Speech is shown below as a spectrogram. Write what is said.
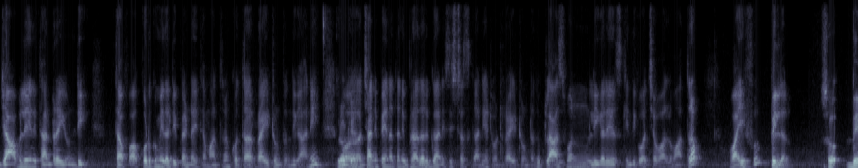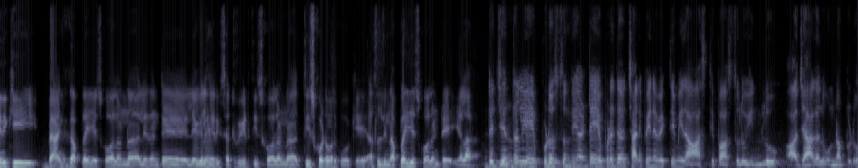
జాబ్ లేని తండ్రి ఉండి కొడుకు మీద డిపెండ్ అయితే మాత్రం కొంత రైట్ ఉంటుంది కానీ చనిపోయిన అతని బ్రదర్ కానీ సిస్టర్స్ కానీ ఎటువంటి రైట్ ఉండదు. క్లాస్ వన్ లీగల్ ఇయర్స్ కిందికి వచ్చే వాళ్ళు మాత్రం వైఫ్ పిల్లలు. సో దీనికి బ్యాంక్కి అప్లై చేసుకోవాలన్నా లేదంటే లీగల్ హెయిర్ సర్టిఫికేట్ తీసుకోవాలన్నా తీసుకోవడం వరకు ఓకే. అసలు దీన్ని అప్లై చేసుకోవాలంటే ఎలా? అంటే జనరల్గా ఎప్పుడు వస్తుంది అంటే ఎప్పుడైతే చనిపోయిన వ్యక్తి మీద ఆస్తి పాస్తులు ఇండ్లు ఆ జాగాలు ఉన్నప్పుడు.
